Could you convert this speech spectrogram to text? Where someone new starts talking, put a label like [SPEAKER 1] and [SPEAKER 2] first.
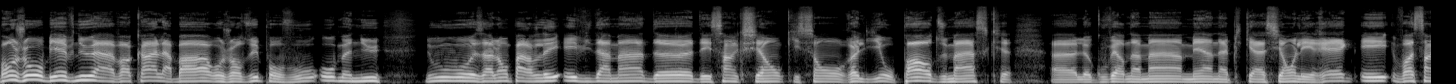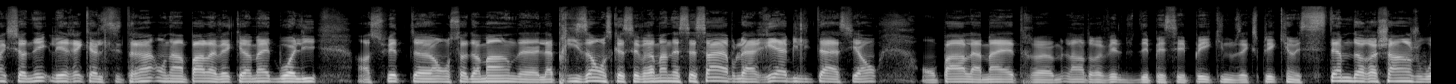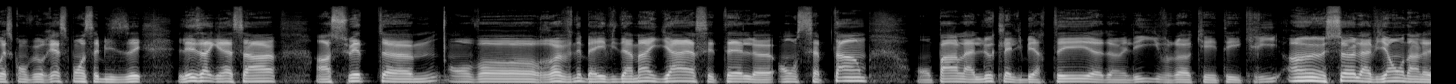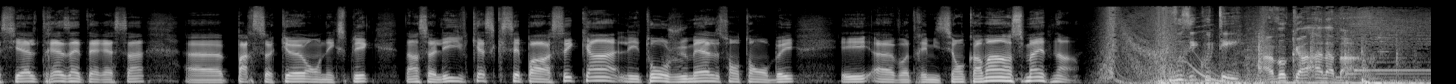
[SPEAKER 1] Bonjour, bienvenue à Avocat à la barre. Aujourd'hui, pour vous, au menu, nous allons parler évidemment de des sanctions qui sont reliées au port du masque. Euh, le gouvernement met en application les règles et va sanctionner les récalcitrants. On en parle avec euh, Maître Boily. Ensuite, euh, on se demande la prison, est-ce que c'est vraiment nécessaire pour la réhabilitation? On parle à Maître Landreville du DPCP qui nous explique qu'il y a un système de rechange où est-ce qu'on veut responsabiliser les agresseurs. Ensuite, on va bien évidemment, hier, c'était le 11 septembre. On parle à Luc La Liberté euh, d'un livre qui a été écrit Un seul avion dans le ciel, très intéressant euh, parce que on explique dans ce livre qu'est-ce qui s'est passé quand les tours jumelles sont tombées et euh, votre émission commence maintenant.
[SPEAKER 2] Vous écoutez
[SPEAKER 3] Avocat à la barre.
